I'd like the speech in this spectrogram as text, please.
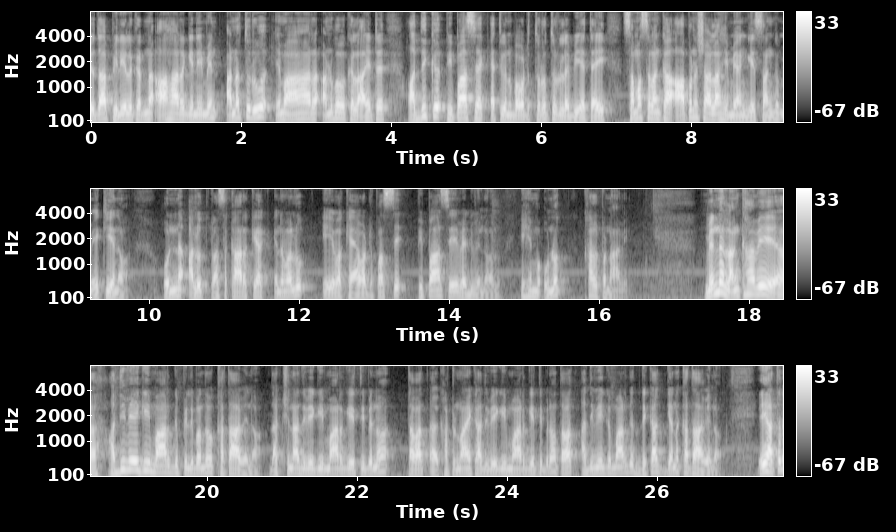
යොදා පිළියල කරන ආහාර ගැනීමෙන් අනතුරුව එම ආහාර අනුභව කළ අයට අධික පිපාසයක් ඇතිවන බවට තොරතුරු ලැබී ඇතැයි සමස්ස ලංකා ආපනශාලා හිමියන්ගේ සංගමය කියනවා. ඔන්න අලුත් රසකාරකයක් එනවලු ඒව කෑවට පස්සේ පිපාසේ වැඩි වෙනවලු. එහෙම වුණොත් කල්පනාවෙන්. මෙන්න ලංකාවේ අධිවේගී මාර්ග පිළිබඳව කතා වෙනවා. දක්ෂිණ අධිවේගී මාර්ගයේ තිබෙනවා තවත් කටුනායක අධිවේගී මාර්ගයේ තිබෙනවා තවත් අධිවේග මාර්ග දෙකක් ගැන කතා වෙනවා. ඒ අතර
